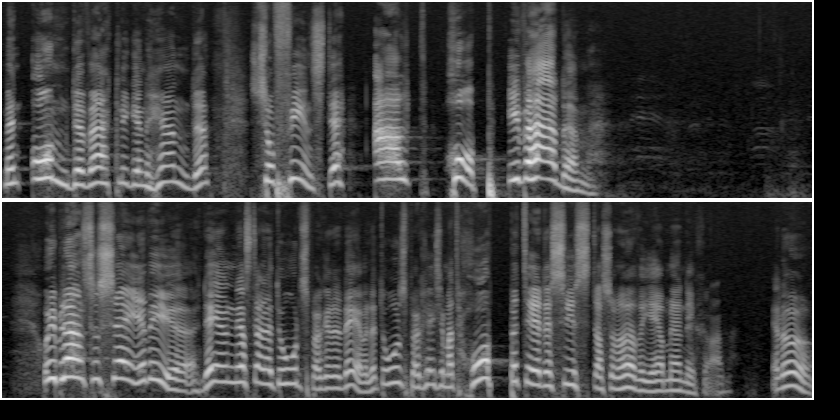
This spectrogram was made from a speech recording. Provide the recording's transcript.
Men om det verkligen hände så finns det allt hopp i världen. Och ibland så säger vi ju, det är nästan ett ordspråk, eller det är väl ett ordspråk, liksom att hoppet är det sista som överger människan. Eller hur?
